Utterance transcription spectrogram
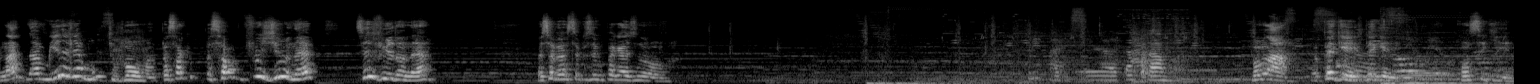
na, na mira ele é muito bom, mano. O pessoal, o pessoal fugiu, né? Vocês viram, né? Deixa eu ver se eu consigo pegar de novo. É, mano. Vamos lá. Eu peguei, peguei. Consegui.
